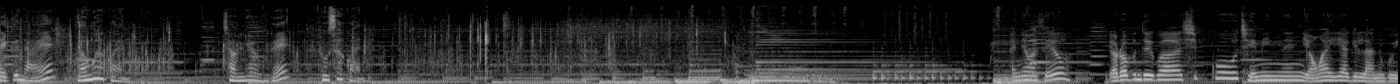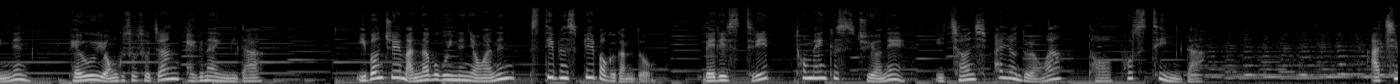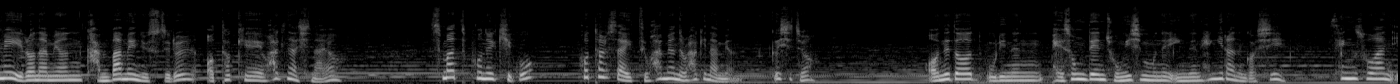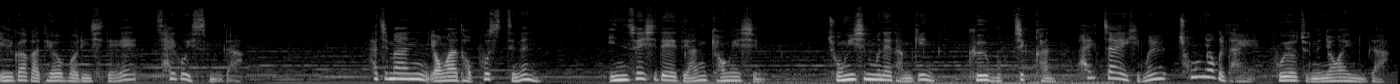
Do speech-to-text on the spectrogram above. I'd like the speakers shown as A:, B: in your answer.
A: 백은하의 영화관, 정여울의 도서관.
B: 안녕하세요. 여러분들과 쉽고 재미있는 영화 이야기를 나누고 있는 배우 연구소 소장 백은하입니다. 이번 주에 만나보고 있는 영화는 스티븐 스필버그 감독, 메릴 스트립, 톰 행크스 주연의 2018년도 영화 더 포스트입니다. 아침에 일어나면 간밤의 뉴스를 어떻게 확인하시나요? 스마트폰을 켜고 포털 사이트 화면을 확인하면 끝이죠. 어느덧 우리는 배송된 종이신문을 읽는 행위라는 것이 생소한 일과가 되어버린 시대에 살고 있습니다. 하지만 영화 더 포스트는 인쇄시대에 대한 경외심, 종이신문에 담긴 그 묵직한 활자의 힘을 총력을 다해 보여주는 영화입니다.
